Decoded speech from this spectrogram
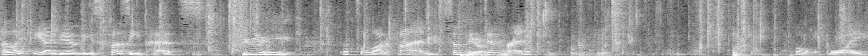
I like the idea of these fuzzy pets. These are neat. That's a lot of fun. Something Yeah. different. Oh boy.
